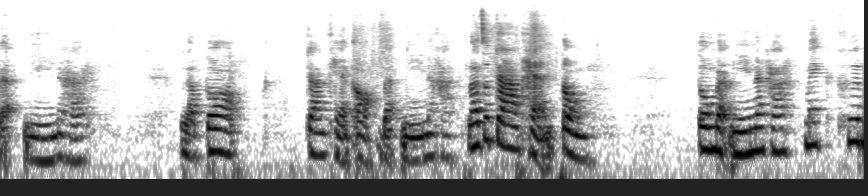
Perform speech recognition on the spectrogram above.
แบบนี้นะคะ แล้วก็กางแขนออกแบบนี้นะคะ เราจะกางแขนตรง ตรงแบบนี้นะคะ ไม่ขึ้น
